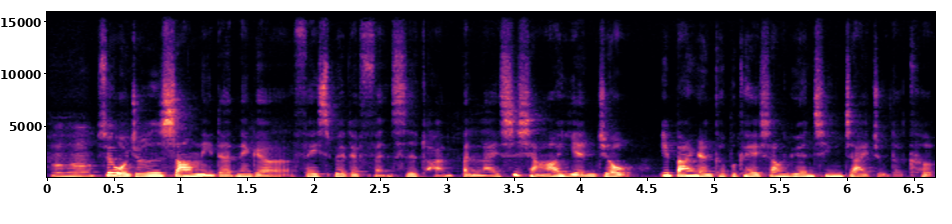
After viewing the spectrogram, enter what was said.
嗯哼，所以我就是上你的那个 Facebook 的粉丝团，本来是想要研究一般人可不可以上冤亲债主的课，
